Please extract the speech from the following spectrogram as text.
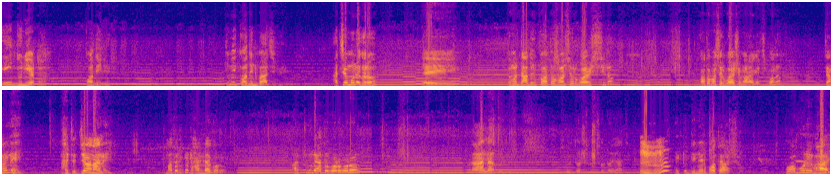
এই দুনিয়াটা কদিনের? তুমি কদিন বাঁচবে আচ্ছা মনে করো এই তোমার দাদুর কত বছর বয়স ছিল? কত বছর বয়সে মারা গেছে বলো? জানা নেই? আচ্ছা জানা নেই। মাথাটা একটু ঠান্ডা করো। আর চুল এত বড় বড়? না না চুল তো ছোটই আছে। একটু দিনের পথে আসো। কবরে ভাই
